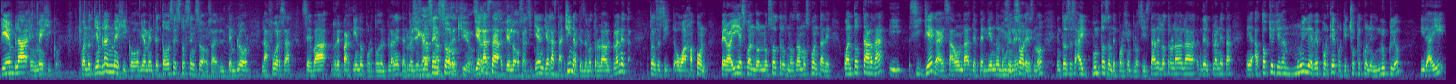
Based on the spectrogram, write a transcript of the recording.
tiembla en México. Cuando tiembla en México, obviamente todos estos sensores, o sea, el temblor, la fuerza, se va repartiendo por todo el planeta. Entonces los sensores Tokio, llega hasta, de lo- o sea, si quieren, llega hasta China, que es del otro lado del planeta. Entonces, sí, o a Japón. Pero ahí es cuando nosotros nos damos cuenta de cuánto tarda y si llega esa onda dependiendo de los Muy sensores, leve. ¿no? Entonces hay puntos donde, por ejemplo, si está del otro lado de la- del planeta, eh, a Tokio llega muy leve. ¿Por qué? Porque choca con el núcleo y de ahí,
